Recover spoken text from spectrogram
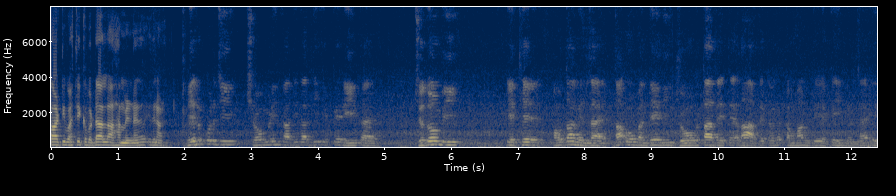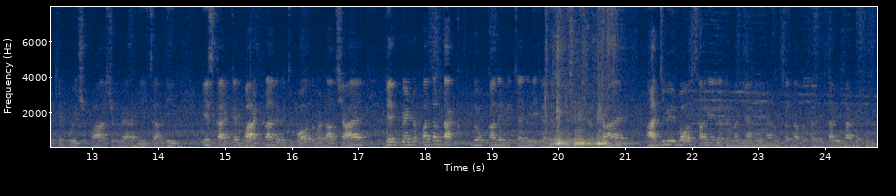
ਪਾਰਟੀ ਵਾਸਤੇ ਇੱਕ ਵੱਡਾ ਲਾਹਾ ਮਿਲਣਾ ਇਹਦੇ ਨਾਲ। ਬਿਲਕੁਲ ਜੀ ਸ਼੍ਰੋਮਣੀ ਅਕਾਲੀ ਦਲ ਦੀ ਇੱਕ ਰੀਤ ਹੈ। ਜਦੋਂ ਵੀ ਇੱਥੇ ਅਹੁਦਾ ਮਿਲਦਾ ਹੈ ਤਾਂ ਉਹ ਬੰਦੇ ਦੀ ਯੋਗਤਾ ਦੇ ਤੇ ਆਧਾਰ ਤੇ ਤੇ ਉਹਦੇ ਕੰਮਾਂ ਨੂੰ ਦੇਖ ਕੇ ਹੀ ਮਿਲਦਾ ਹੈ। ਇੱਥੇ ਕੋਈ ਸਿਫਾਰਿਸ਼ ਵਗੈਰਾ ਨਹੀਂ ਚੱਲਦੀ। ਇਸ ਕਰਕੇ ਵਰਕਰਾਂ ਦੇ ਵਿੱਚ ਬਹੁਤ ਵੱਡਾ ਉਤਸ਼ਾਹ ਹੈ ਤੇ ਪਿੰਡ ਪੱਧਰ ਤੱਕ ਲੋਕਾਂ ਦੇ ਵਿੱਚ ਹੈ ਜਿਹੜੀ ਜਥੇਬੰਦੀ ਦੇ ਵਿੱਚ ਉਤਸ਼ਾਹ ਹੈ। ਅੱਜ ਵੀ ਬਹੁਤ ਸਾਰੀਆਂ ਜਥੇਬੰਦੀਆਂ ਨੇ ਇਹਨਾਂ ਨੂੰ ਸੱਦਾ ਪੱਤਰ ਦਿੱਤਾ ਵੀ ਸਾਡੇ ਪਿੰਡ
